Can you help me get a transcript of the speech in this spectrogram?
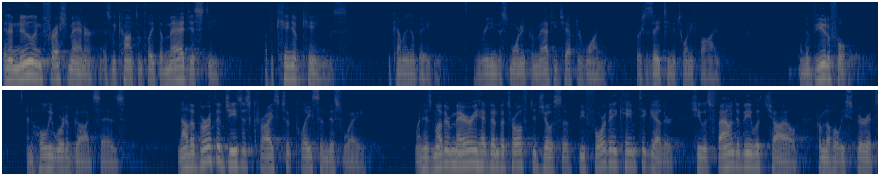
in a new and fresh manner as we contemplate the majesty of the King of Kings becoming a baby. I'm reading this morning from Matthew chapter 1, verses 18 to 25. And the beautiful and holy word of God says, Now the birth of Jesus Christ took place in this way. When his mother Mary had been betrothed to Joseph, before they came together, she was found to be with child from the Holy Spirit.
